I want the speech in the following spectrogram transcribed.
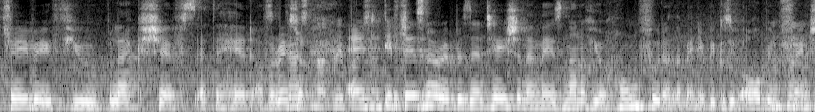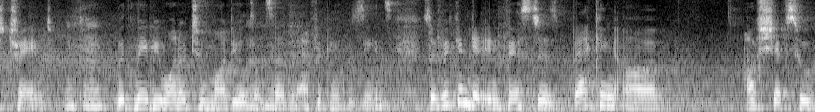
very very few black chefs at the head of so a restaurant and if there's no representation and there's none of your home food on the menu because you've all been mm-hmm. french trained mm-hmm. with maybe one or two modules mm-hmm. on certain african cuisines so if we can get investors backing our our chefs who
